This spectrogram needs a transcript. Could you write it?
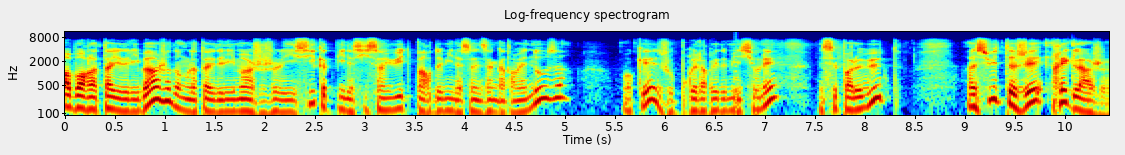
avoir la taille de l'image. Donc la taille de l'image, je l'ai ici, 4608 par 2592. Ok, je pourrais la redimensionner, mais ce n'est pas le but. Ensuite, j'ai réglage.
